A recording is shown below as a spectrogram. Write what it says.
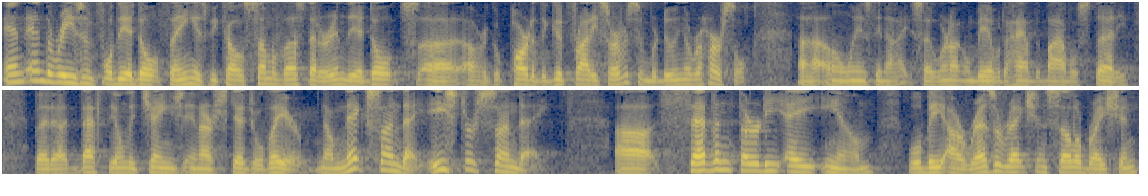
And, and the reason for the adult thing is because some of us that are in the adults uh, are part of the Good Friday service and we're doing a rehearsal uh, on Wednesday night. So we're not going to be able to have the Bible study. But uh, that's the only change in our schedule there. Now, next Sunday, Easter Sunday, uh, 7.30 a.m., will be our resurrection celebration.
